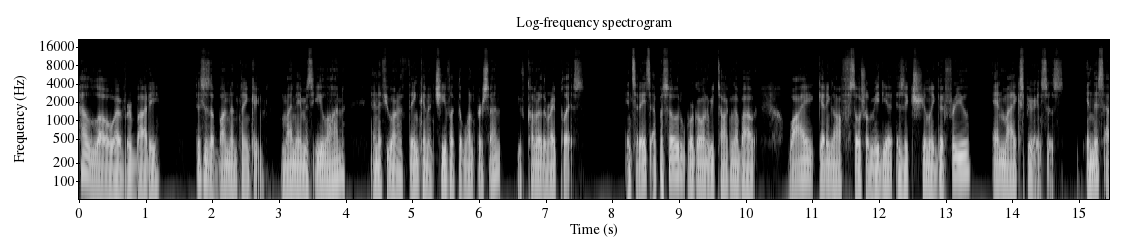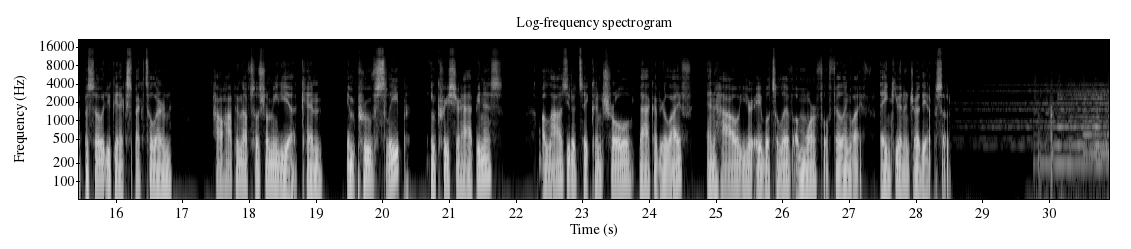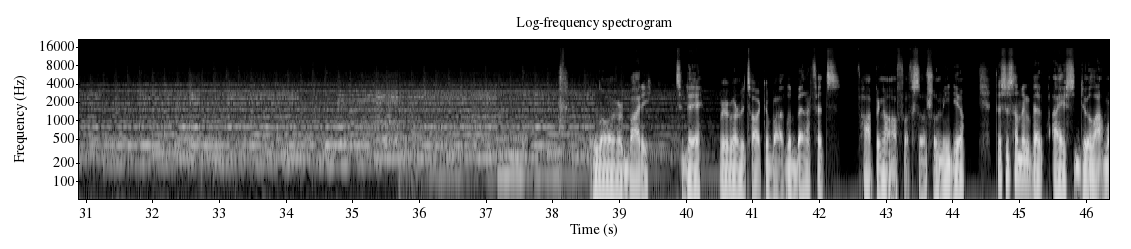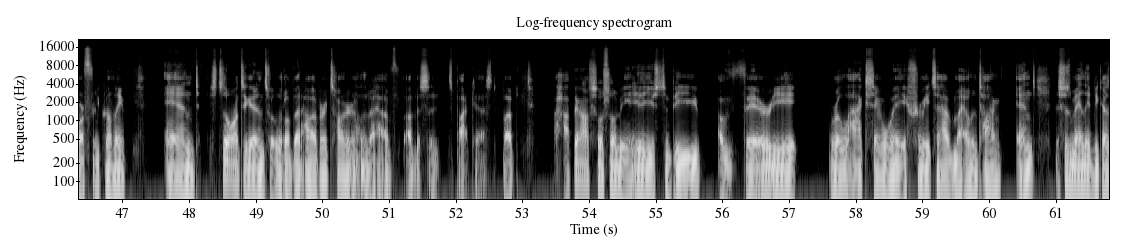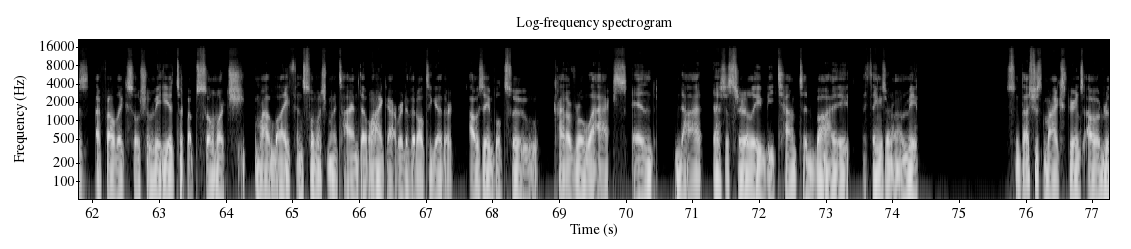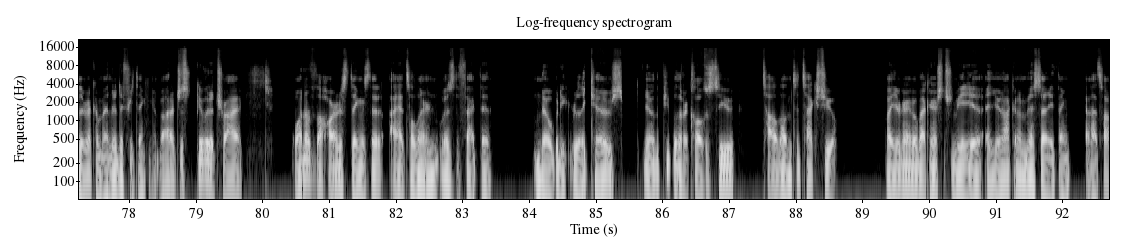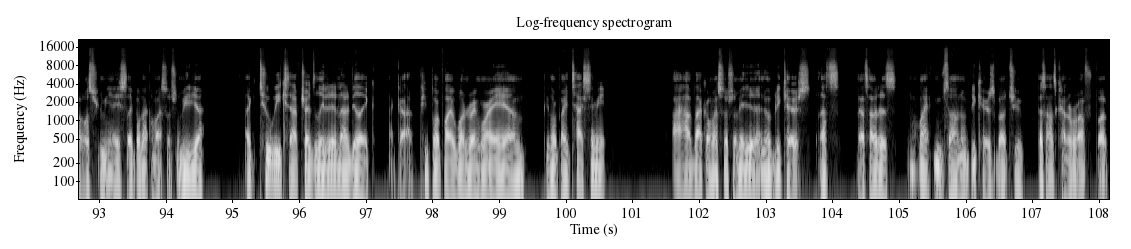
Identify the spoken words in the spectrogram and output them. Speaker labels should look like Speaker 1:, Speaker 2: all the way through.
Speaker 1: Hello, everybody. This is Abundant Thinking. My name is Elon, and if you want to think and achieve like the 1%, you've come to the right place. In today's episode, we're going to be talking about why getting off social media is extremely good for you and my experiences. In this episode, you can expect to learn how hopping off social media can improve sleep, increase your happiness, allows you to take control back of your life, and how you're able to live a more fulfilling life. Thank you and enjoy the episode. Hello, everybody. Today, we're going to be talking about the benefits of hopping off of social media. This is something that I used to do a lot more frequently and still want to get into a little bit. However, it's harder now that I have, obviously, this podcast. But hopping off social media used to be a very relaxing way for me to have my own time. And this was mainly because I felt like social media took up so much my life and so much of my time that when I got rid of it altogether, I was able to kind of relax and not necessarily be tempted by the things around me. So that's just my experience. I would really recommend it if you're thinking about it. Just give it a try. One of the hardest things that I had to learn was the fact that nobody really cares. You know, the people that are closest to you, tell them to text you, but you're going to go back on your social media and you're not going to miss anything. And that's how it was for me. I used to like, go back on my social media. Like two weeks after I deleted it, and I'd be like, my God, people are probably wondering where I am. People are probably texting me. I have back on my social media and nobody cares. That's that's how it is. Life moves on. Nobody cares about you. That sounds kind of rough, but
